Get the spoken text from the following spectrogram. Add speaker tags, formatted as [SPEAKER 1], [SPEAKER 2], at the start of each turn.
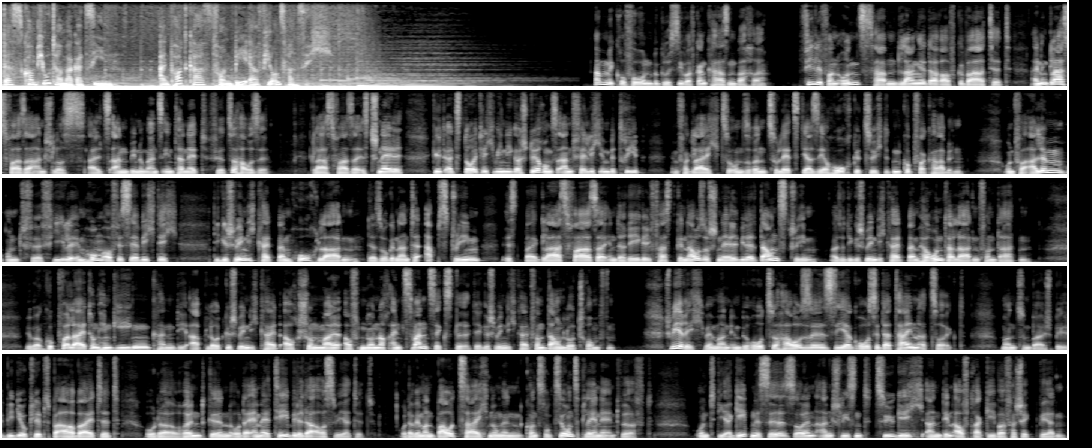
[SPEAKER 1] Das Computermagazin. Ein Podcast von BR24.
[SPEAKER 2] Am Mikrofon begrüßt Sie Wolfgang Kasenbacher. Viele von uns haben lange darauf gewartet, einen Glasfaseranschluss als Anbindung ans Internet für zu Hause. Glasfaser ist schnell, gilt als deutlich weniger störungsanfällig im Betrieb im Vergleich zu unseren zuletzt ja sehr hoch gezüchteten Kupferkabeln. Und vor allem, und für viele im Homeoffice sehr wichtig, die Geschwindigkeit beim Hochladen, der sogenannte Upstream, ist bei Glasfaser in der Regel fast genauso schnell wie der Downstream, also die Geschwindigkeit beim Herunterladen von Daten. Über Kupferleitung hingegen kann die Upload-Geschwindigkeit auch schon mal auf nur noch ein Zwanzigstel der Geschwindigkeit vom Download schrumpfen. Schwierig, wenn man im Büro zu Hause sehr große Dateien erzeugt. Man zum Beispiel Videoclips bearbeitet oder Röntgen- oder MRT-Bilder auswertet. Oder wenn man Bauzeichnungen, Konstruktionspläne entwirft. Und die Ergebnisse sollen anschließend zügig an den Auftraggeber verschickt werden.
